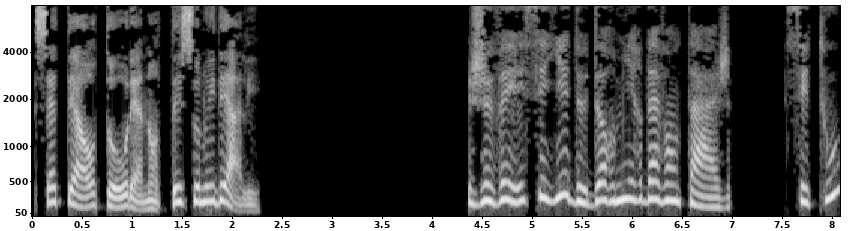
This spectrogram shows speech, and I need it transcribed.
7 a 8 ore a notte sono ideali. Je vais essayer de dormir davantage. C'est tout?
